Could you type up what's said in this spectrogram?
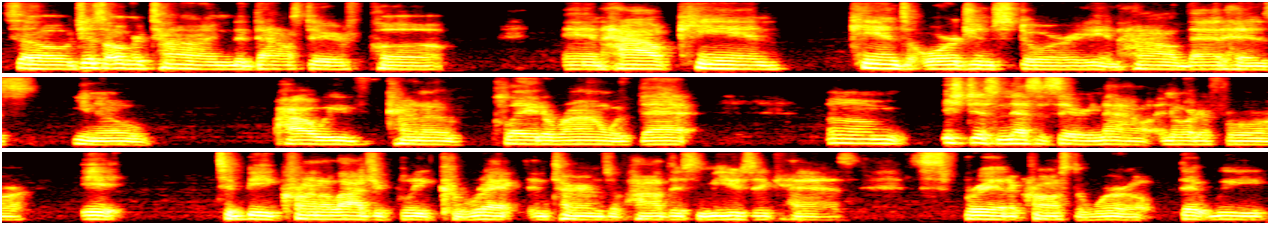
So just over time, the downstairs pub and how Ken Ken's origin story and how that has, you know, how we've kind of played around with that. Um, it's just necessary now in order for it to be chronologically correct in terms of how this music has spread across the world that we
